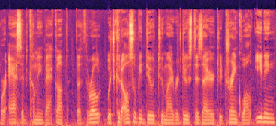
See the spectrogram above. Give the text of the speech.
or acid coming back up the throat, which could also be due to my reduced desire to drink while eating,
